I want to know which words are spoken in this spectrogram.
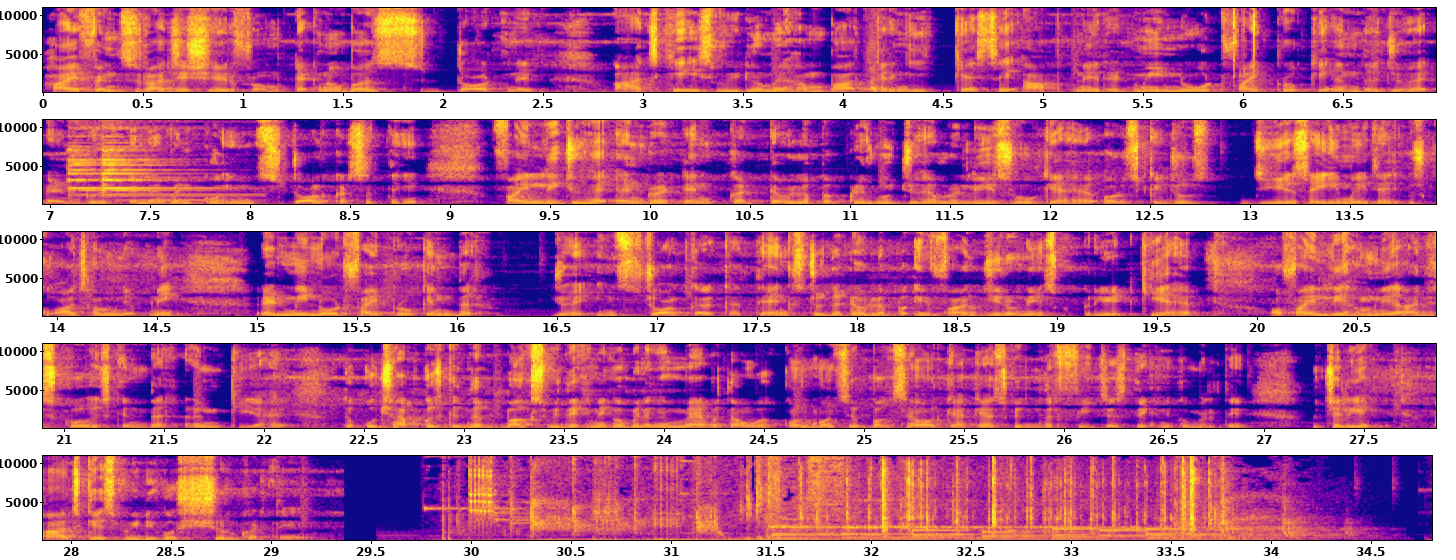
Hi friends Rajesh here from Technobus dot net आज के इस वीडियो में हम बात करेंगे कैसे आप अपने Redmi Note 5 Pro के अंदर जो है Android 11 को इंस्टॉल कर सकते हैं। फाइनली जो है Android 10 का डेवलपर प्रीव्यू जो है रिलीज़ हो गया है और उसके जो GSI इमेज है, उसको आज हमने अपने Redmi Note 5 Pro के अंदर जो है इंस्टॉल कर रखा thanks to the developer Irfan जिन्होंने इसको क्रिएट किया है और फाइनली हमने आज इसको इसके अंदर रन किया है। तो कुछ आपको इसके अंदर बग्स भी देखने को मिलेंगे, मैं बताऊँगा कौन कौन से बग्स हैं और क्या क्या इसके अंदर फीचर्स देखने को मिलते हैं। तो चलिए आज के इस वीडियो को शुरू करते हैं।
